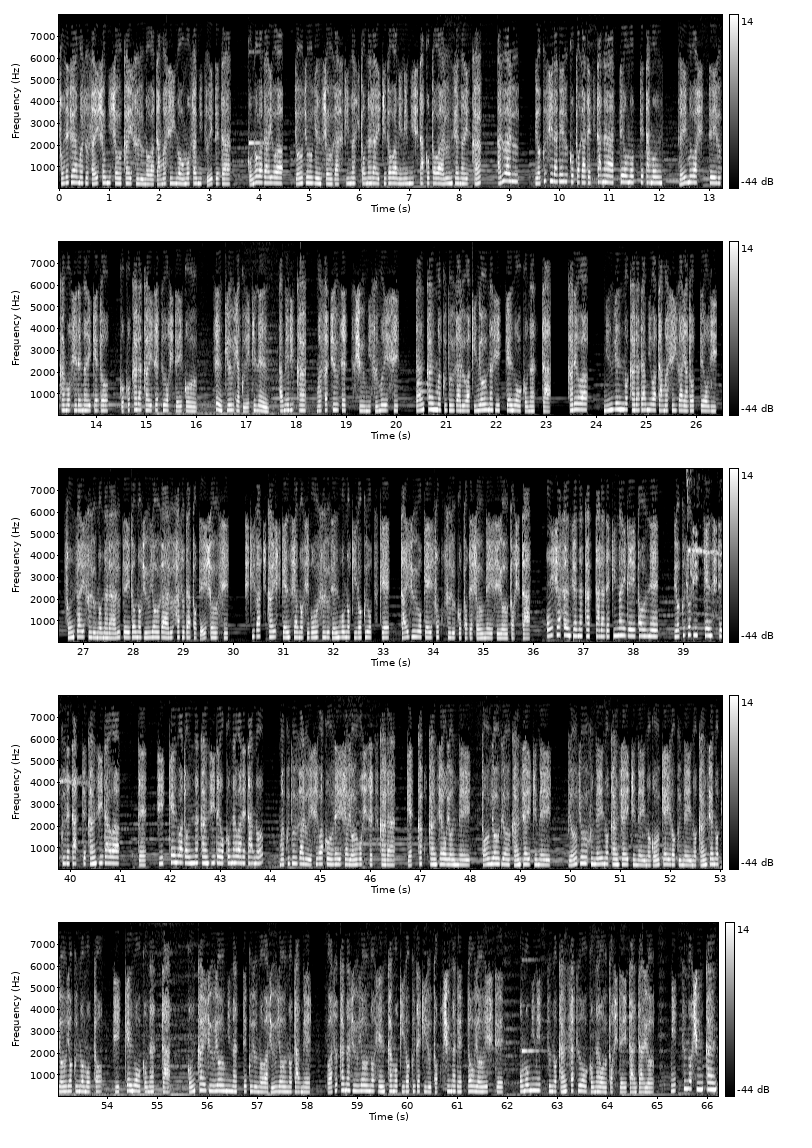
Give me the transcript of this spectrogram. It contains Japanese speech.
それじゃあまず最初に紹介するのは魂の重さについてだ。この話題は、超常現象が好きな人なら一度は耳にしたことはあるんじゃないか？あるある。よく調べることができたなーって思ってたもん。レイムは知っているかもしれないけど、ここから解説をしていこう。1901年、アメリカ、マサチューセッツ州に住む医師、ダンカン・マクブーガルは奇妙な実験を行った。彼は、人間の体には魂が宿っており、存在するのならある程度の重量があるはずだと提唱し、式が近い被験者の死亡する前後の記録をつけ、体重を計測することで証明しようとした。お医者さんじゃなかったらできない芸当ね。よくぞ実験してくれたって感じだわ。で、実験はどんな感じで行われたの？マクブーガル医師は高齢者養護施設から、結核患者を4名、糖尿病患者1名、病状不明の患者1名の合計6名の患者の協力のもと、実験を行った。今回重要になってくるのは重量のため、わずかな重量の変化も記録できる特殊なベッドを用意して、主に3つの観察を行おうとしていたんだよ。3つの瞬間っ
